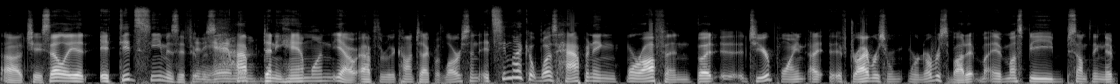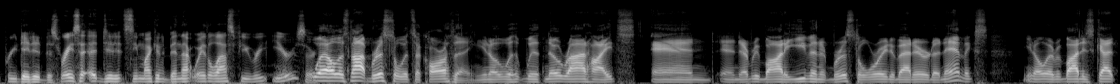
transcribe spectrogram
Uh, Chase Elliott. It did seem as if it Denny was Hamlin. hap- Denny Hamlin. Yeah, after the contact with Larson, it seemed like it was happening more often. But uh, to your point, I, if drivers were, were nervous about it, it must be something that predated this race. Uh, Did it seem like it had been that way the last few re- years? Or? Well, it's not Bristol; it's a car thing. You know, with with no ride heights and and everybody, even at Bristol, worried about aerodynamics. You know, everybody's got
